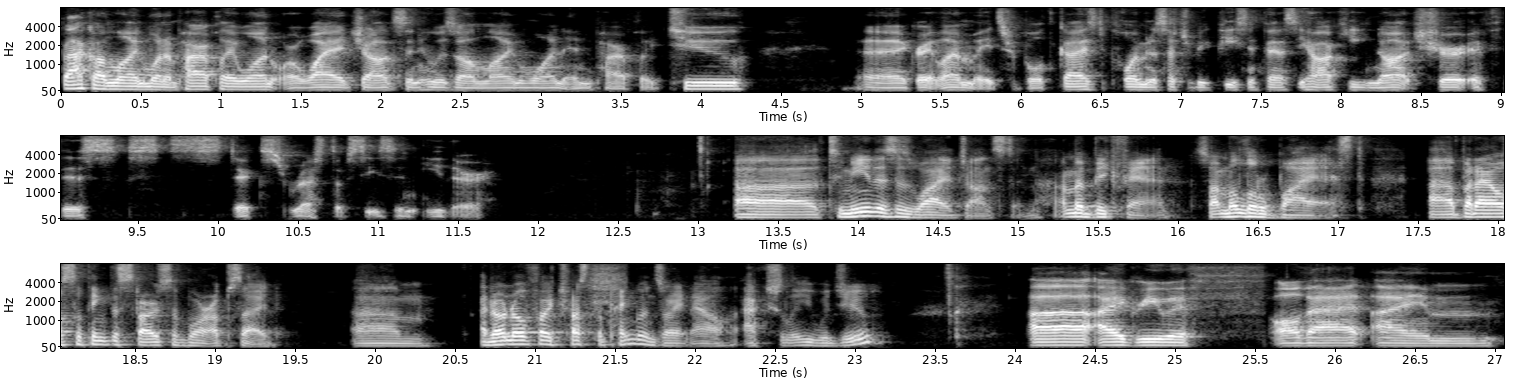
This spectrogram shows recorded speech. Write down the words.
back on line one and power play one, or Wyatt Johnston, who is on line one and power play two. Uh, great line mates for both guys. Deployment is such a big piece in fantasy hockey. Not sure if this sticks rest of season either. Uh, to me, this is Wyatt Johnston. I'm a big fan, so I'm a little biased. Uh, but I also think the Stars have more upside. Um, I don't know if I trust the Penguins right now. Actually, would you? Uh, I agree with all that. I'm,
